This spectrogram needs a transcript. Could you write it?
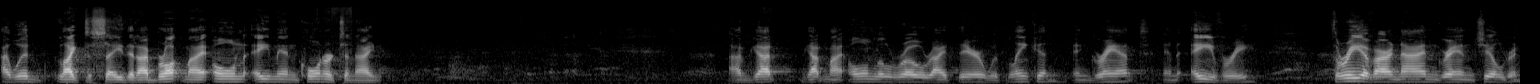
I would like to say that I brought my own Amen corner tonight. I've got, got my own little row right there with Lincoln and Grant and Avery, three of our nine grandchildren,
